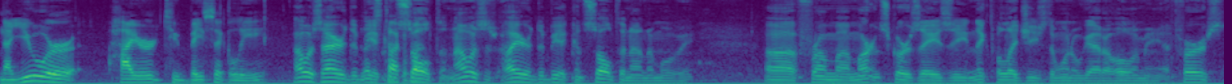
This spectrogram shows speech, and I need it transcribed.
Now you were hired to basically, I was hired to be a talk about it. consultant. I was hired to be a consultant on the movie. Uh, from uh, Martin Scorsese, Nick Pileggi's the one who got a hold of me at first,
